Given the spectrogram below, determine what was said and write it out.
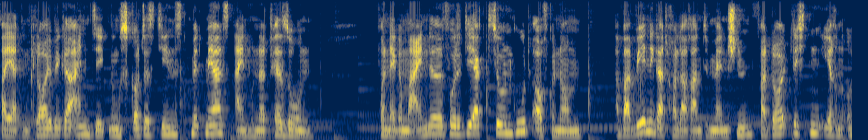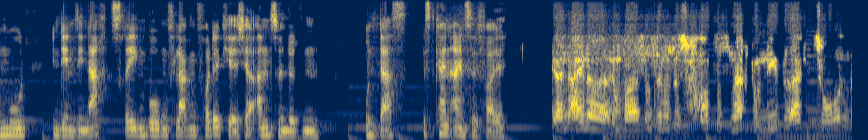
feierten Gläubige einen Segnungsgottesdienst mit mehr als 100 Personen. Von der Gemeinde wurde die Aktion gut aufgenommen, aber weniger tolerante Menschen verdeutlichten ihren Unmut, indem sie nachts Regenbogenflaggen vor der Kirche anzündeten. Und das ist kein Einzelfall. Ja, in einer im wahrsten Sinne des Wortes Nacht- und Nebelaktion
